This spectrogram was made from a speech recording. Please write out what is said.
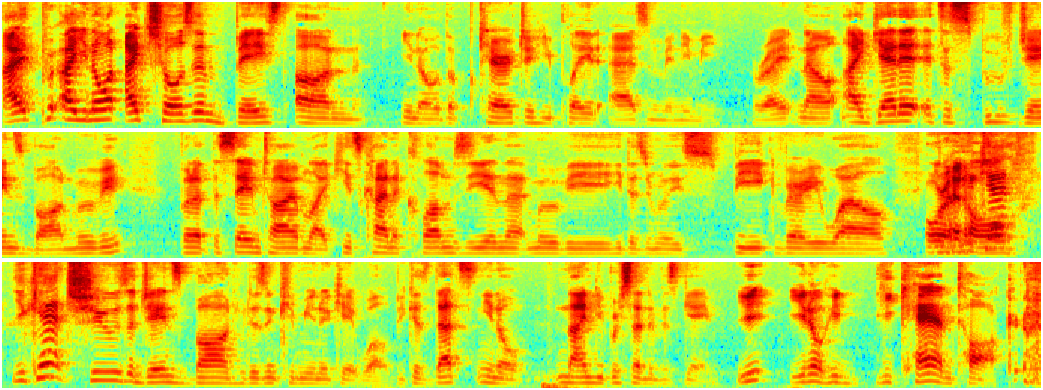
I, pr- uh, you know what? I chose him based on you know the character he played as Mini Me. Right now, I get it. It's a spoof James Bond movie, but at the same time, like he's kind of clumsy in that movie. He doesn't really speak very well, You Or know, at you all. Can't, you can't choose a James Bond who doesn't communicate well because that's you know ninety percent of his game. You you know he he can talk.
